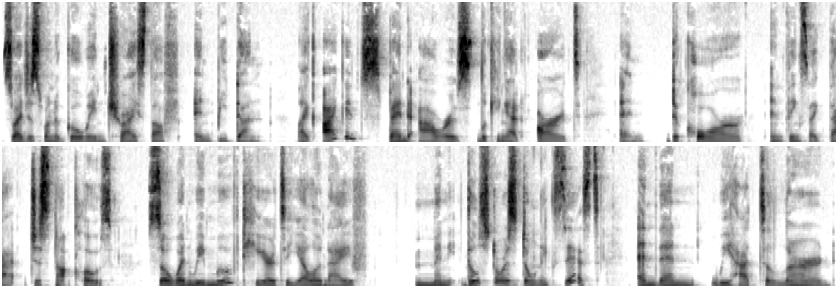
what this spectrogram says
So I just want to go in, try stuff, and be done. Like I could spend hours looking at art and decor and things like that, just not clothes. So when we moved here to Yellowknife, many those stores don't exist. And then we had to learn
